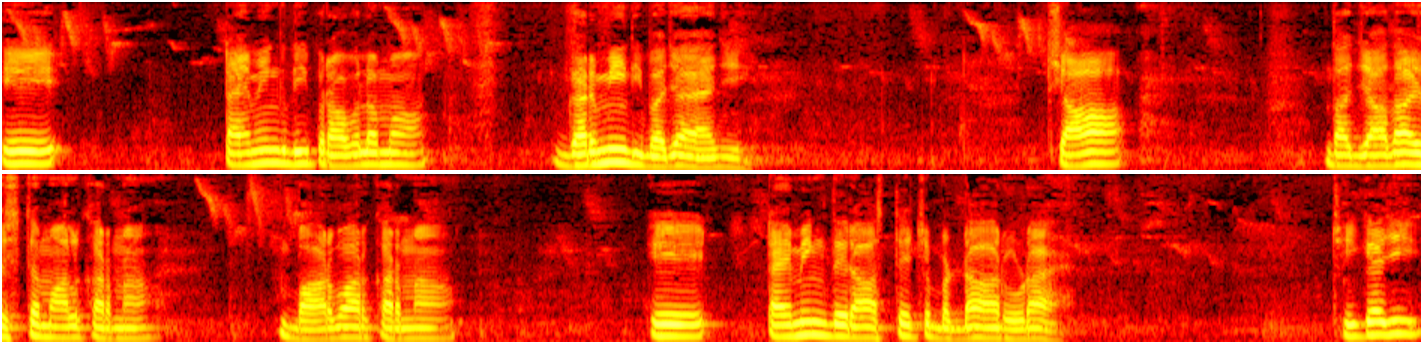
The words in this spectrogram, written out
ਇਹ ਟਾਈਮਿੰਗ ਦੀ ਪ੍ਰੋਬਲਮ ਗਰਮੀ ਦੀ ਵਜ੍ਹਾ ਹੈ ਜੀ। ਚਾਹ ਦਾ ਜ਼ਿਆਦਾ ਇਸਤੇਮਾਲ ਕਰਨਾ, ਬਾਰ-ਬਾਰ ਕਰਨਾ, ਇਹ ਟਾਈਮਿੰਗ ਦੇ ਰਾਸਤੇ 'ਚ ਵੱਡਾ ਰੋੜਾ ਹੈ। ਠੀਕ ਹੈ ਜੀ?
